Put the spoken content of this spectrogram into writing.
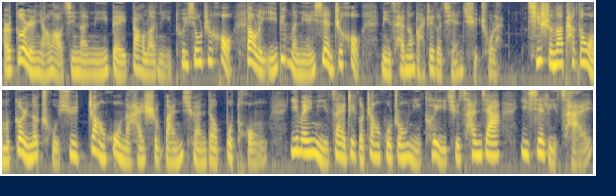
而个人养老金呢，你得到了你退休之后，到了一定的年限之后，你才能把这个钱取出来。其实呢，它跟我们个人的储蓄账户呢还是完全的不同，因为你在这个账户中，你可以去参加一些理财，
